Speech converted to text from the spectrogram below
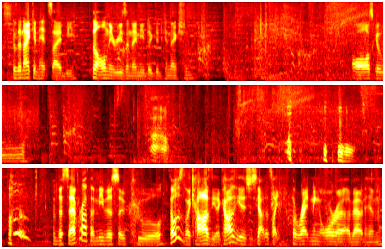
Because then I can hit side B. The only reason I need a good connection. Oh, let's go. Uh-oh. Oh. the Sephiroth amiibo is so cool. So is the Kazi. The Kazi has just got this like threatening aura about him.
